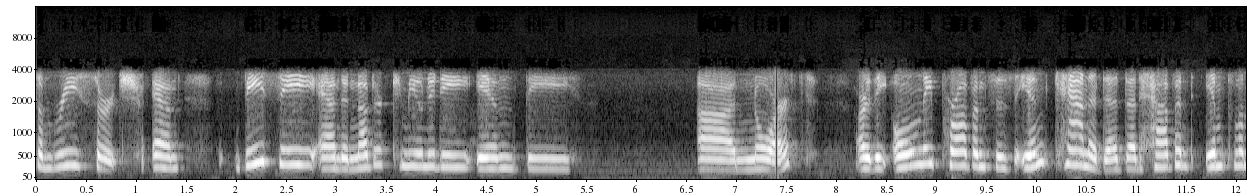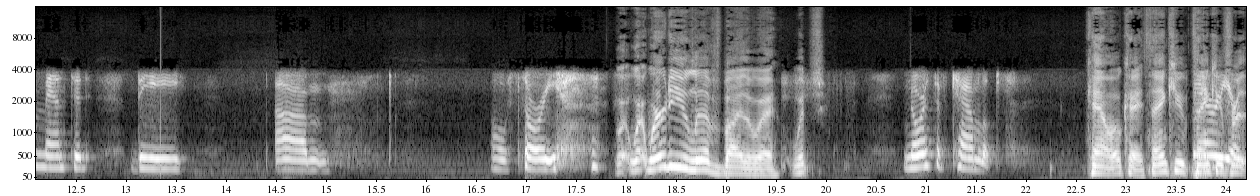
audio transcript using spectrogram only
some research. And BC and another community in the uh, north are the only provinces in Canada that haven't implemented the. Um, oh, sorry. Where, where, where do you live, by the way? Which north of Kamloops. Cam? Okay, thank you, thank you for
